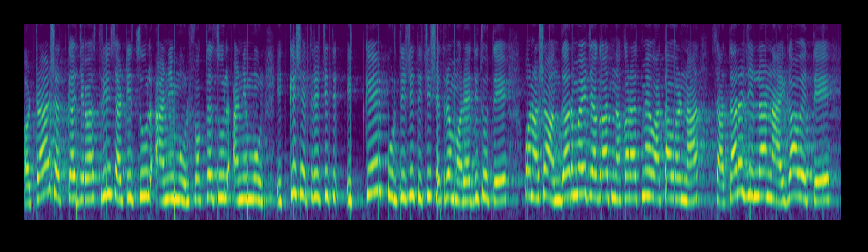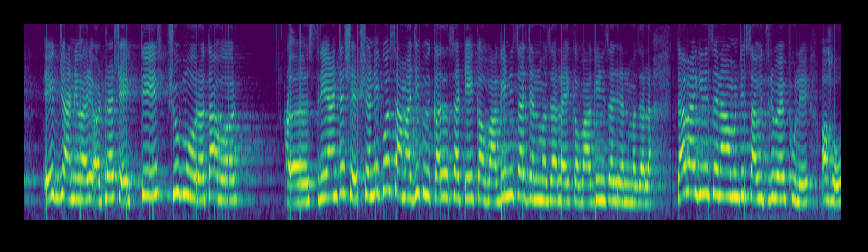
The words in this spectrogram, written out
अठरा शतकात जेव्हा स्त्रीसाठी चूल आणि मूल फक्त चूल आणि मूल इतके क्षेत्राचे ति- इतके पुरतीचे तिचे क्षेत्र मर्यादित होते. पण अशा अंधर्मय जगात नकारात्मक वातावरणात सातारा जिल्हा नायगाव येथे एक जानेवारी अठराशे एकतीस शुभ मुहूर्तावर स्त्रियांच्या शैक्षणिक व सामाजिक विकासासाठी एका वाघिणीचा जन्म झाला एका वाघिणीचा जन्म झाला. त्या वाघिणीचं नाव म्हणजे सावित्रीबाई फुले. अहो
